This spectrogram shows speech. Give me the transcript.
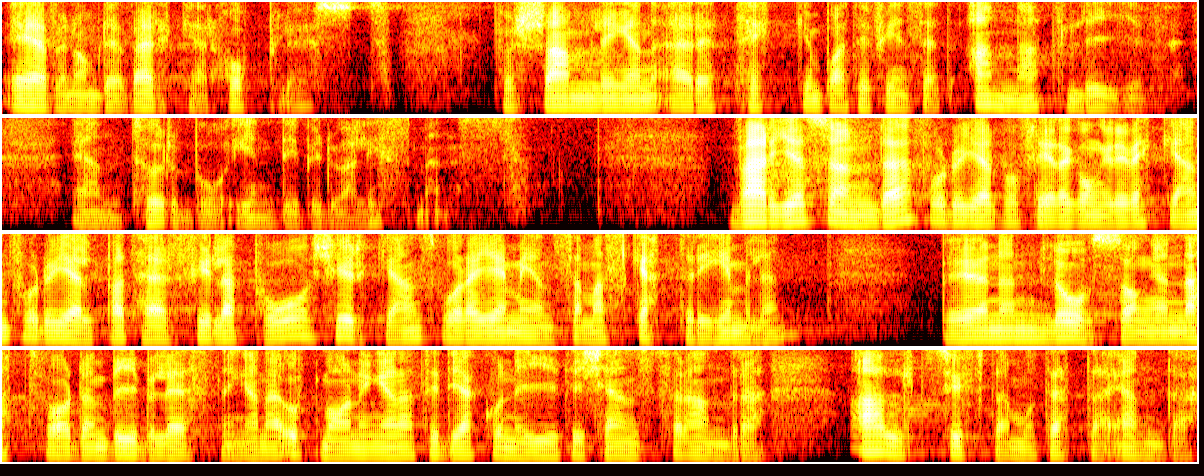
även om det verkar hopplöst. Församlingen är ett tecken på att det finns ett annat liv än turboindividualismens. Varje söndag får du hjälp och flera gånger i veckan får du hjälp att här fylla på kyrkans, våra gemensamma skatter i himlen. Bönen, lovsången, nattvarden, bibelläsningarna, uppmaningarna till diakoni, till tjänst för andra. Allt syftar mot detta enda,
